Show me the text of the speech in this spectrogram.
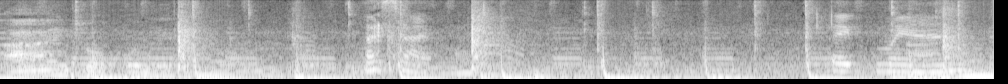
Ay, chocolate. Asan? Type mo yan?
